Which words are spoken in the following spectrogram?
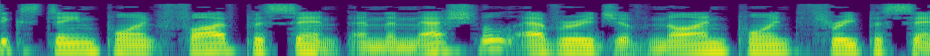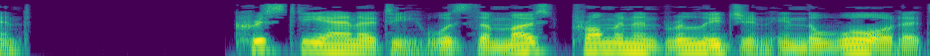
16.5% and the national average of 9.3%. Christianity was the most prominent religion in the ward at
